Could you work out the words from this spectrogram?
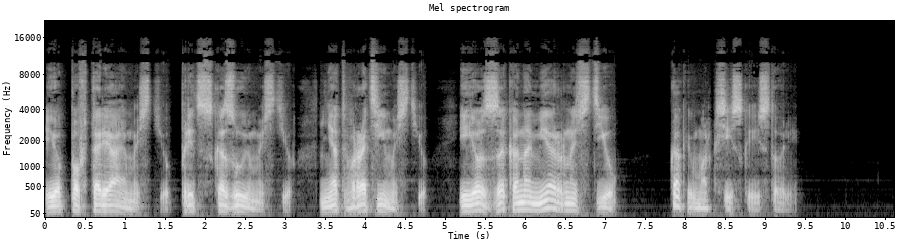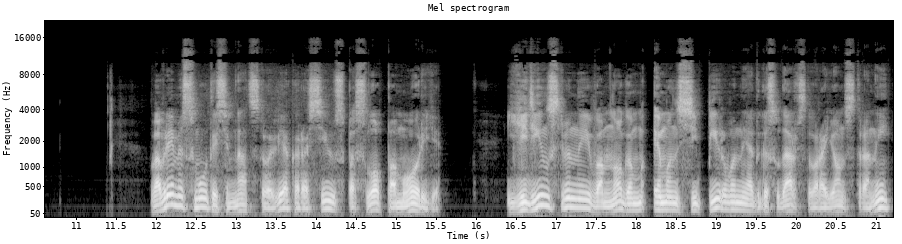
ее повторяемостью, предсказуемостью, неотвратимостью, ее закономерностью, как и в марксистской истории. Во время смуты XVII века Россию спасло Поморье, единственный во многом эмансипированный от государства район страны,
